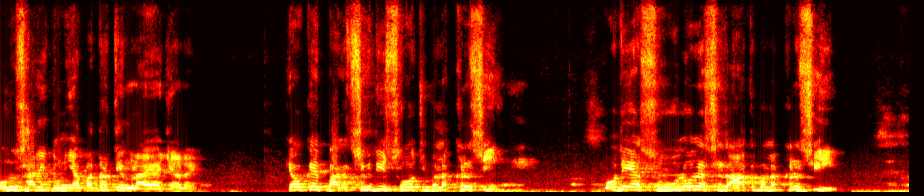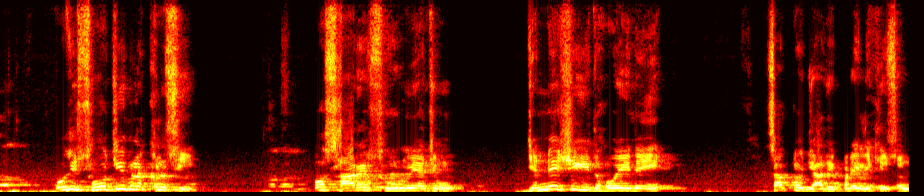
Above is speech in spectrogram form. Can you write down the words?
ਉਹਨੂੰ ਸਾਰੀ ਦੁਨੀਆ ਪੱਧਰ ਤੇ ਮਨਾਇਆ ਜਾਣਾ ਹੈ। ਕਿਉਂਕਿ ਭਗਤ ਸਿੰਘ ਦੀ ਸੋਚ ਵਿਲੱਖਣ ਸੀ। ਉਹਦੇ ਅਸੂਲ, ਉਹਦੇ ਸਿਧਾਂਤ ਵਿਲੱਖਣ ਸੀ। ਉਹਦੀ ਸੋਚ ਹੀ ਵਿਲੱਖਣ ਸੀ। ਉਹ ਸਾਰੇ ਸੂਰਮਿਆਂ ਚੋਂ ਜਿੰਨੇ ਸ਼ਹੀਦ ਹੋਏ ਨੇ, ਸਭ ਤੋਂ ਜ਼ਿਆਦਾ ਪੜ੍ਹੇ ਲਿਖੇ ਸਨ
